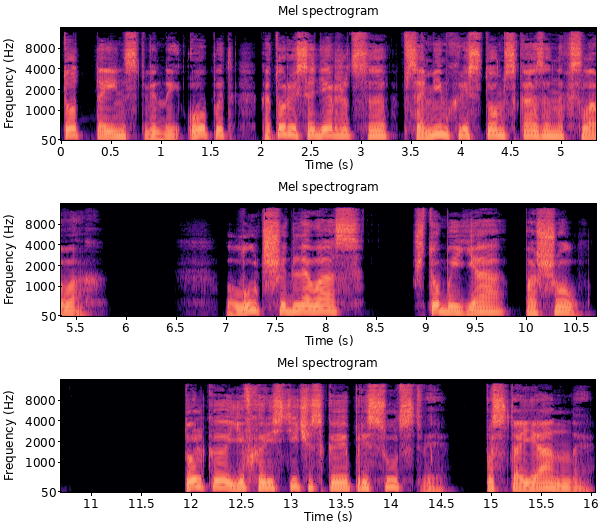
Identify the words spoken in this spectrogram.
тот таинственный опыт, который содержится в самим Христом сказанных словах лучше для вас, чтобы я пошел. Только евхаристическое присутствие, постоянное,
